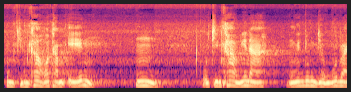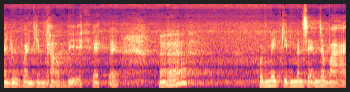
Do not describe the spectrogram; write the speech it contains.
คนกินข้าวเขาทำเอง อืมโอ้กินข้าวนี่นะมันยุ่งเหยิงวุ่นวายอยู่กันกินข้าวดิคนไม่กินมันแสนสบาย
